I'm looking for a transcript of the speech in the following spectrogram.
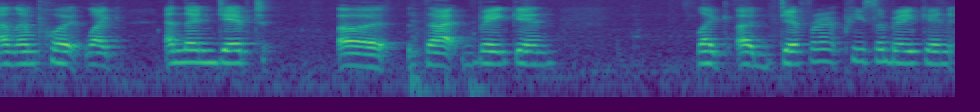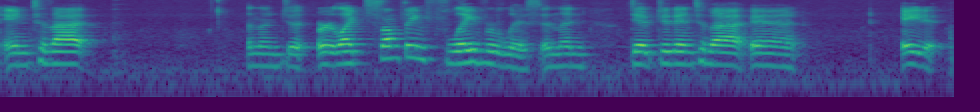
and then put like and then dipped uh, that bacon like a different piece of bacon into that and then just or like something flavorless and then dipped it into that and ate it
